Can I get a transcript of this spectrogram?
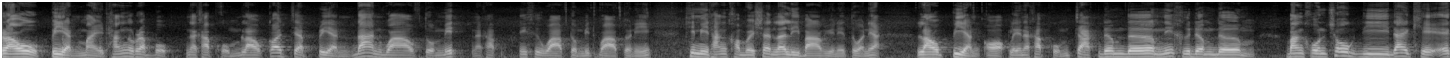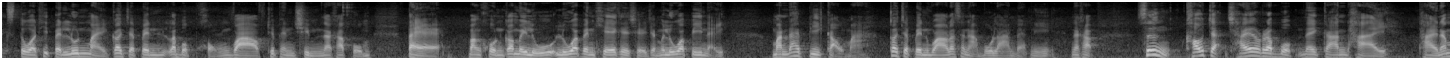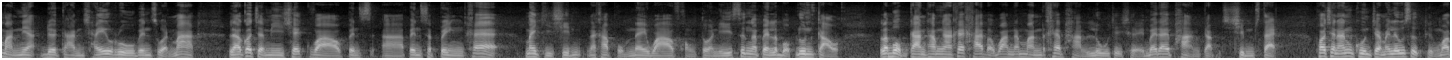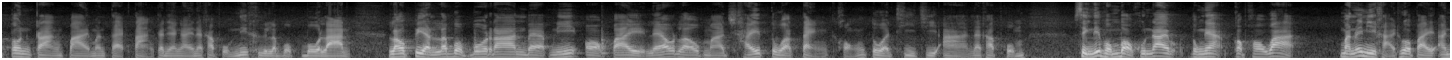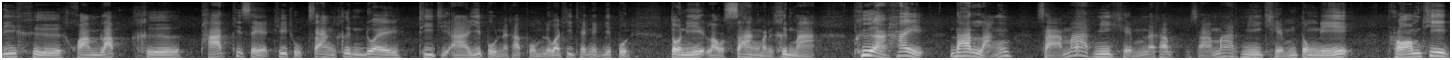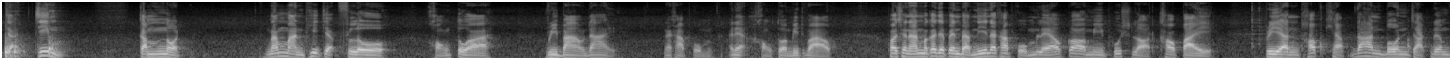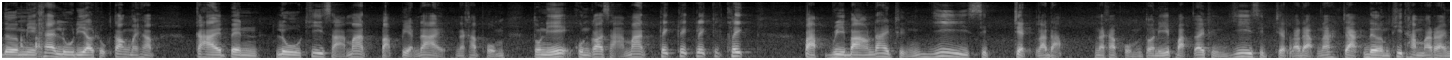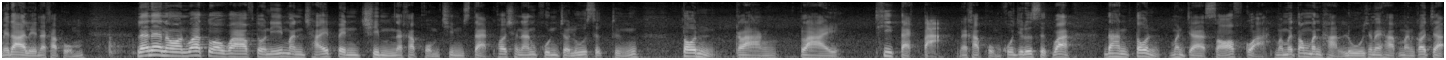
เราเปลี่ยนใหม่ทั้งระบบนะครับผมเราก็จะเปลี่ยนด้านวาล์วตัวมิดนะครับนี่คือวาล์วตัวมิดวาล์วตัวนี้ ที่มีทั้ง compression และ rebound อยู่ในตัวเนี้ยเราเปลี่ยนออกเลยนะครับผมจากเดิมๆนี่คือเดิมๆบางคนโชคดีได้ KX ตัวที่เป็นรุ่นใหม่ ก็จะเป็นระบบของวาล์วที่เป็นชิมนะครับผมแต่บางคนก็ไม่รู้รู้ว่าเป็น KX เฉยๆจะไม่รู้ว่าปีไหน มันได้ปีเก่ามา ก็จะเป็นวาล์วลักษณะโบราณแบบนี้นะครับซึ่งเขาจะใช้ระบบในการถ่าย ถ่ายน้ำมันเนี่ยโดยการใช้รูเป็นส่วนมาก แล้วก็จะมีเช็ควาล์วเป็นอ่าเป็นสปริงแค่ไม่กี่ชิ้นนะครับผมในวาล์วของตัวนี้ ซึ่งมันเป็นระบบรุ่นเก่า ระบบการทำงานคล้ายๆ แบบว่าน้ำมันแค่ผ่านรูเฉยๆ ไม่ได้ผ่านกับชิมสแต็กเพราะฉะนั้นคุณจะไม่รู้สึกถึงว่าต้นกลางปลายมันแตกต่างกันยังไงนะครับผมนี่คือระบบโบราณ เราเปลี่ยนระบบโบราณแบบนี้ออกไปแล้วเรามาใช้ตัวแต่งของตัว TGR นะครับผมสิ่งที่ผมบอกคุณได้ตรงเนี้ยก็เพราะว่า มันไม่มีขายทั่วไป อันนี้คือความลับคือพาร์ทพิเศษที่ถูกสร้างขึ้นด้วย TTR ญี่ปุ่นนะครับผมหรือว่าที่เทคนิคญี่ปุ่น ตัวนี้เราสร้างมันขึ้นมา เพื่อให้ด้านหลังสามารถมีเข็มนะครับ สามารถมีเข็มตรงนี้ พร้อมที่จะจิ้มกำหนดน้ำมันที่จะ flow ของตัว rebound ได้นะครับผมอันเนี้ยของตัว mid valve เพราะฉะนั้นมันก็จะเป็นแบบนี้นะครับผมแล้วก็มี push rod เข้าไป เปลี่ยน top cap ด้านบนจากเดิมๆมีแค่รูเดียวถูกต้องไหมครับ กลายเป็นรูที่สามารถปรับเปลี่ยนได้นะครับผมตรงนี้คุณก็สามารถคลิกคลิกคลิกคลิกคลิกปรับ rebound ได้ถึง 27 ระดับนะครับผมตัวนี้ปรับได้ถึง 27 ระดับนะ จากเดิมที่ทำอะไรไม่ได้เลยนะครับผมและแน่นอนว่าตัว valve ตัวนี้มันใช้เป็นชิมนะครับผมชิม stack เพราะฉะนั้นคุณจะรู้สึกถึงต้นกลางปลายที่แตกต่างนะครับผมคุณจะรู้สึกว่า ด้านต้นมันจะซอฟต์กว่า มันไม่ต้องมันผ่านรูใช่ไหมครับ มันก็จะ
